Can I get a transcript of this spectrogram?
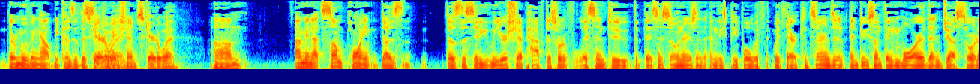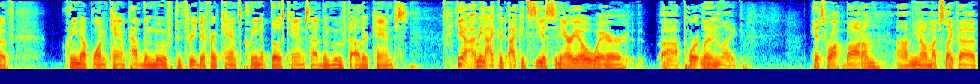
they're moving out because of this Scared situation. Away. Scared away. Um, I mean, at some point, does does the city leadership have to sort of listen to the business owners and, and these people with with their concerns and, and do something more than just sort of clean up one camp, have them move to three different camps, clean up those camps, have them move to other camps. Yeah, I mean, I could I could see a scenario where uh, Portland like hits rock bottom. Um, you know, much like a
